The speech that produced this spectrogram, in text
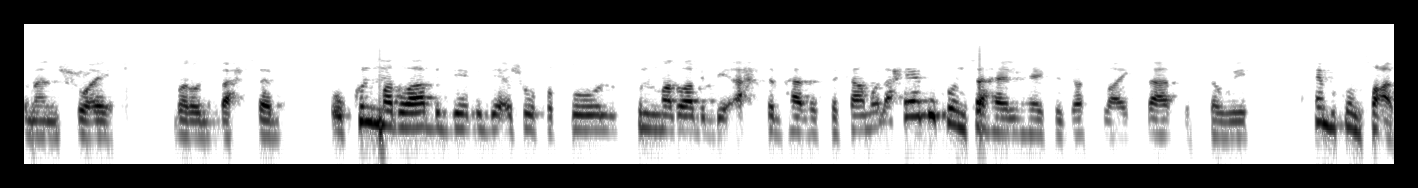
كمان شوي برد بحسب. وكل مرة بدي بدي أشوف الطول كل مرة بدي أحسب هذا التكامل. أحيانا بيكون سهل هيك just like that بتسويه أحيانا بيكون صعب.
